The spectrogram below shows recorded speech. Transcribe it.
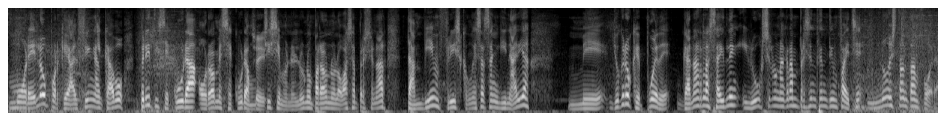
Morelo, porque al fin y al cabo Pretty se cura, Orome se cura muchísimo, en el uno para uno lo vas a presionar, también Freeze con esa sanguinaria, me, yo creo que puede ganar la sideline y luego ser una gran presencia en teamfights, ¿eh? no están tan fuera.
